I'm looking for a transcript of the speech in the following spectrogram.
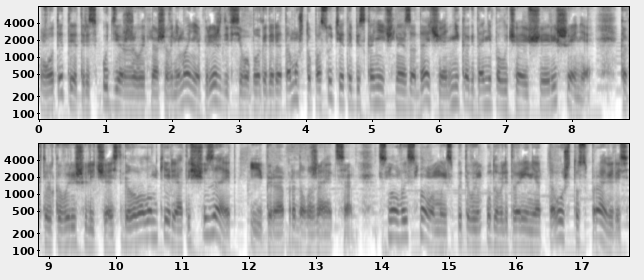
Вот и Тетрис удерживает наше внимание прежде всего благодаря тому, что по сути это бесконечная задача, никогда не получающая решения. Как только вы решили часть головоломки, ряд исчезает, и игра продолжается. Снова и снова мы испытываем удовлетворение от того, что справились,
